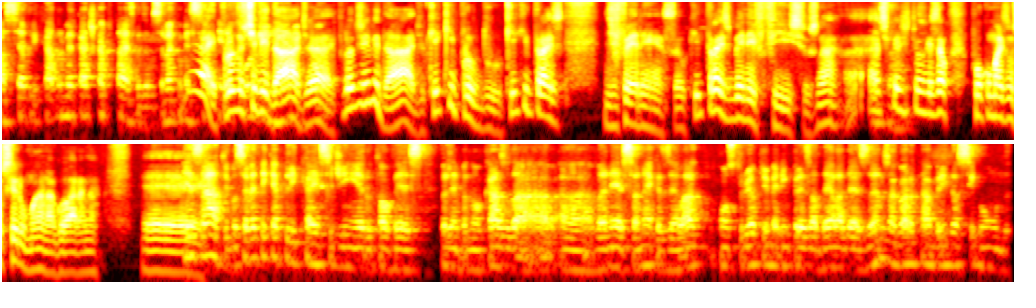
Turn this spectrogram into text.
para ser aplicado no mercado de capitais. Quer dizer, você vai começar é, a. E produtividade, é, produtividade. O que que produz? O que que traz diferença? O que traz benefícios, né? Acho Exato. que a gente tem que pensar um pouco mais no ser humano agora, né? É... Exato, e você vai ter que aplicar esse dinheiro, talvez, por exemplo, no caso da Vanessa, né? Quer dizer, ela construiu a primeira empresa dela há 10 anos, agora está abrindo a segunda.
